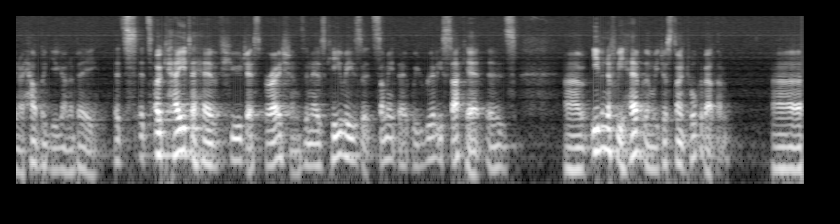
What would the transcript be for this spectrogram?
you know, how big you're going to be. It's, it's okay to have huge aspirations. And as Kiwis, it's something that we really suck at is uh, even if we have them, we just don't talk about them. Uh,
